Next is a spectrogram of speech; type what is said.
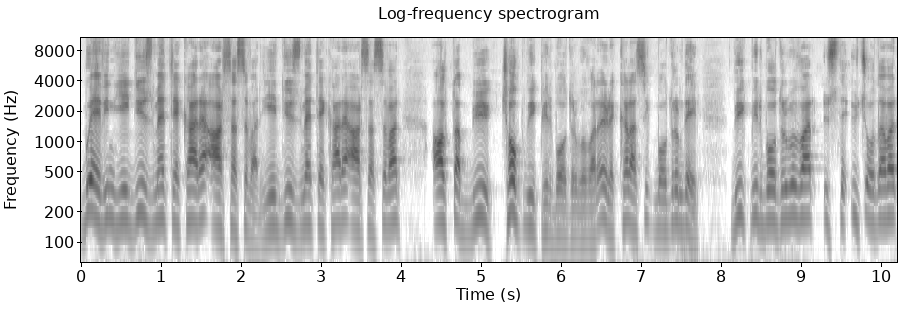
Bu evin 700 metrekare arsası var. 700 metrekare arsası var. Altta büyük, çok büyük bir bodrumu var. Öyle klasik bodrum değil. Büyük bir bodrumu var. Üstte 3 oda var.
